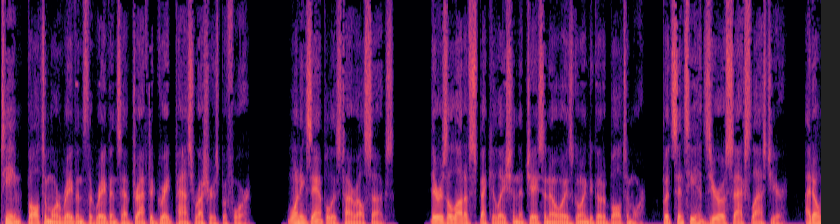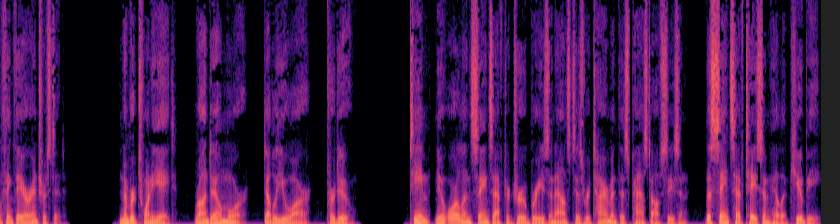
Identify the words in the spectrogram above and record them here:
Team Baltimore Ravens The Ravens have drafted great pass rushers before. One example is Terrell Suggs. There is a lot of speculation that Jayson Oweh is going to go to Baltimore, but since he had zero sacks last year, I don't think they are interested. Number 28, Rondale Moore, WR, Purdue. Team New Orleans Saints After Drew Brees announced his retirement this past offseason, the Saints have Taysom Hill at QB,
